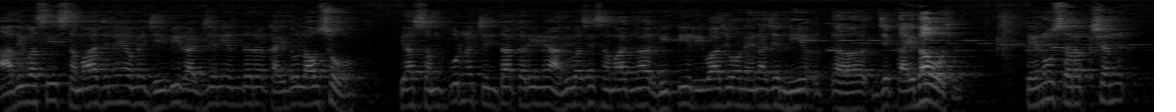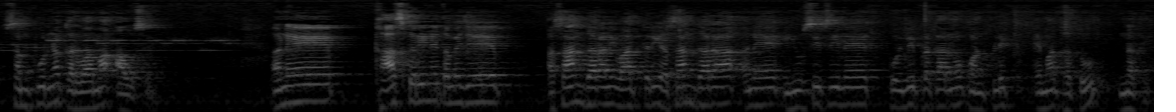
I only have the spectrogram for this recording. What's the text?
આદિવાસી સમાજને અમે જે બી રાજ્યની અંદર કાયદો લાવશો ત્યાં સંપૂર્ણ ચિંતા કરીને આદિવાસી સમાજના રીતિ રિવાજો અને એના જે જે કાયદાઓ છે, તેનું સંરક્ષણ સંપૂર્ણ કરવામાં આવશે. અને ખાસ કરીને તમે જે અશાંત ધારાની વાત કરી અશાંત ધારા અને યુસીસીને કોઈ બી પ્રકારનું કોન્ફ્લિક્ટ એમાં થતું નથી.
